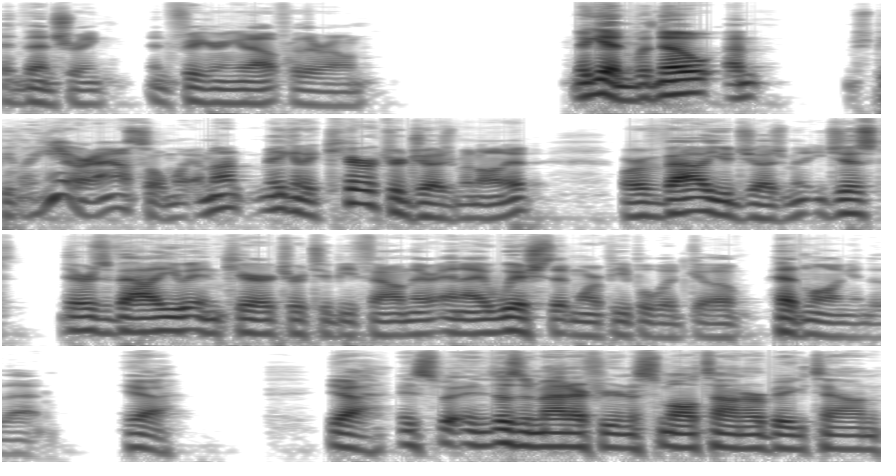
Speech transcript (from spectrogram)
adventuring and figuring it out for their own. Again, with no, I'm there's people like, you're an asshole. I'm like, I'm not making a character judgment on it or a value judgment. You just there's value in character to be found there, and I wish that more people would go headlong into that. Yeah. Yeah. It's, it doesn't matter if you're in a small town or a big town,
